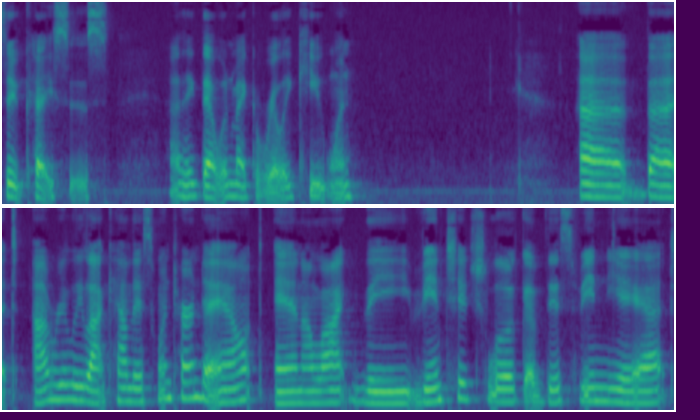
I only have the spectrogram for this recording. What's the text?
suitcases. I think that would make a really cute one. Uh, but I really like how this one turned out, and I like the vintage look of this vignette.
